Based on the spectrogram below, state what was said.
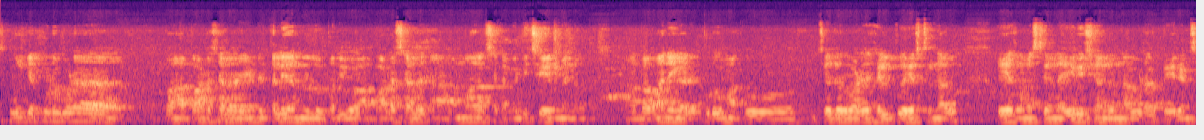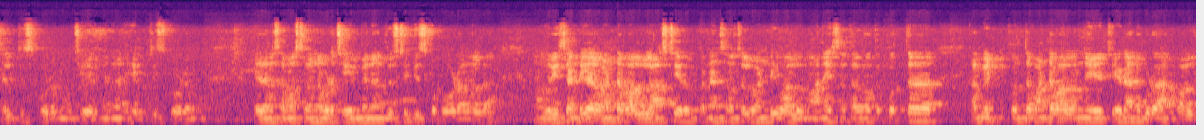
స్కూల్కి ఎప్పుడు కూడా పా- పాఠశాల ఏంటి తల్లిదండ్రులు మరియు ఆ పాఠశాల ఆ కమిటీ చైర్మన్ భవానీ గారు ఎప్పుడు మాకు చదువువాడు హెల్ప్ చేస్తున్నారు. ఏ సమస్య ఉన్నా ఏ విషయాలు ఉన్నా కూడా పేరెంట్స్ హెల్ప్ తీసుకోవడము చైర్మన్ అని హెల్ప్ తీసుకోవడము ఏదైనా సమస్య ఉన్నా కూడా చైర్మన్ అని దృష్టికి తీసుకుపోవడం వల్ల మాకు రీసెంట్గా వంట వాళ్ళు లాస్ట్ ఇయర్ పన్నెండు సంవత్సరాలు వండి వాళ్ళు మానేసిన తర్వాత కొత్త కమిటీ కొత్త వంట వాళ్ళని చేయడానికి కూడా వాళ్ళు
